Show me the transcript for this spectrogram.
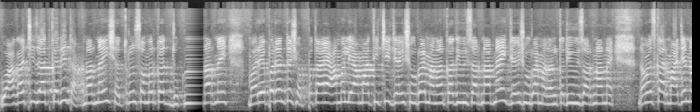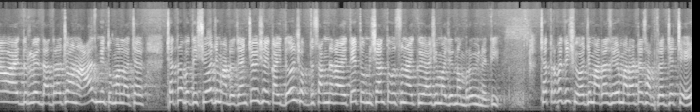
वाघाची जात कधी थकणार नाही शत्रूंसमोर कधी झुकणार नाही. मरेपर्यंत शपथ आहे आम्हाला या मातीची. जय शिवराय म्हणाल कधी विसरणार नाही जय शिवराय म्हणाल कधी विसरणार नाही. नमस्कार माझे नाव आहे दुर्गेश दादरा चौहान आज मी तुम्हाला छ छत्रपती शिवाजी महाराज यांच्याविषयी काही दोन शब्द सांगणार आहे ते तुम्ही शांत बसून ऐकूया अशी माझी नम्र विनंती. छत्रपती शिवाजी महाराज हे मराठा साम्राज्याचे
